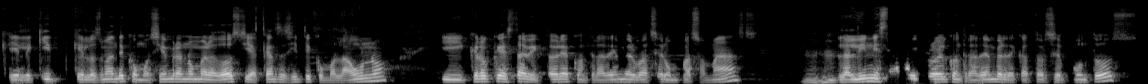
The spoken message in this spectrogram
que, le, que los mande como siembra número dos y a Kansas City como la uno. Y creo que esta victoria contra Denver va a ser un paso más. La línea está muy cruel contra Denver de 14 puntos,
